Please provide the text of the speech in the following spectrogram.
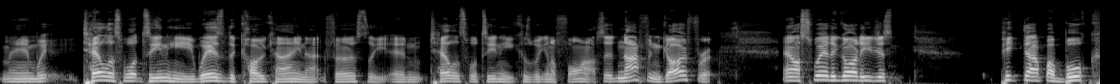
Man, we, tell us what's in here. Where's the cocaine at, firstly? And tell us what's in here because we're going to find it. I said, nothing, go for it. And I swear to God, he just picked up a book,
